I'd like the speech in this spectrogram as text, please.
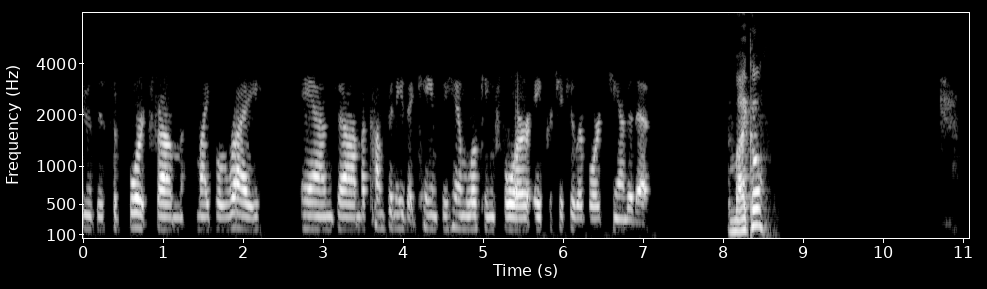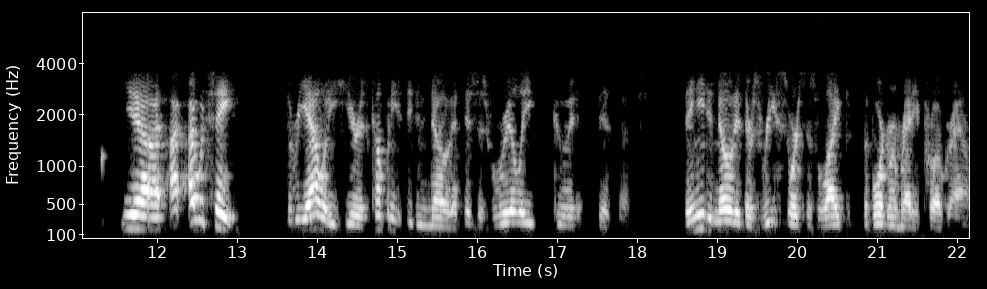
to the support from Michael Rice and um, a company that came to him looking for a particular board candidate. Michael? Yeah, I, I would say the reality here is companies need to know that this is really good business. They need to know that there's resources like the Boardroom Ready program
